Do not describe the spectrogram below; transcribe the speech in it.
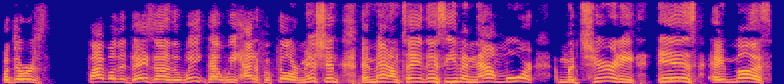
But there was five other days out of the week that we had to fulfill our mission. And man, I'm telling you this, even now more, maturity is a must.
